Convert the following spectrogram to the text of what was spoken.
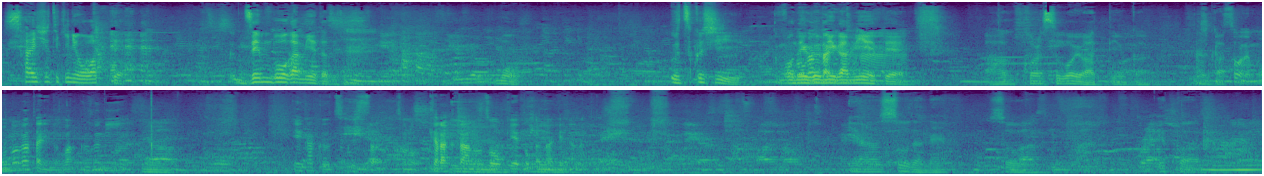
最終的に終わって全貌が見えた時。もう美しい骨組みが見えてうんああこれすごいわっていうかなんか。そうね物語の枠組み。をう描く美しさそのキャラクターの造形とかだけじゃなくて。んいやーそうだね。そう。やっぱうん。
